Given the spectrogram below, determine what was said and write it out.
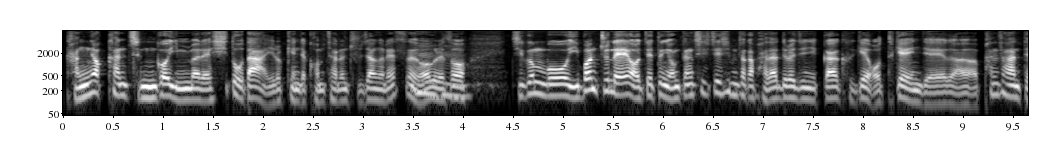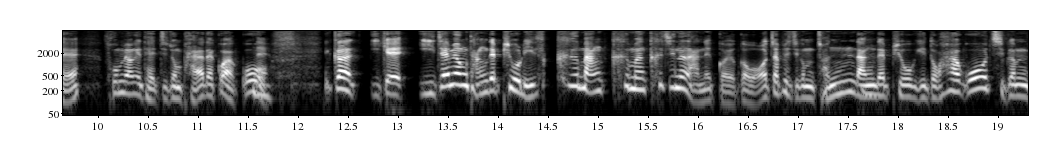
강력한 증거 인멸의 시도다. 이렇게 이제 검찰은 주장을 했어요. 음, 그래서 음. 지금 뭐 이번 주 내에 어쨌든 영장 실질 심사가 받아들여지니까 그게 어떻게 이제 어, 판사한테 소명이 될지 좀 봐야 될 것 같고. 네. 그러니까 이게 이재명 당대표 리스크만큼은 크지는 않을 거예요. 그러니까 어차피 지금 전 당대표기도 하고 지금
